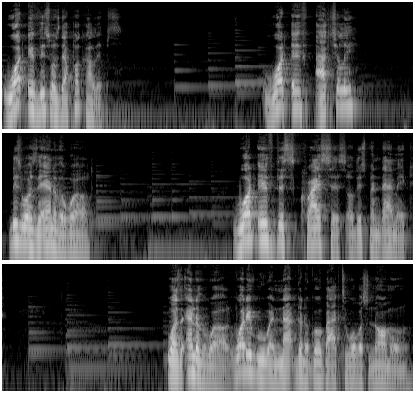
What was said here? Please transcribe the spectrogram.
What if this was the apocalypse? What if actually this was the end of the world? What if this crisis or this pandemic was the end of the world? What if we were not going to go back to what was normal?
